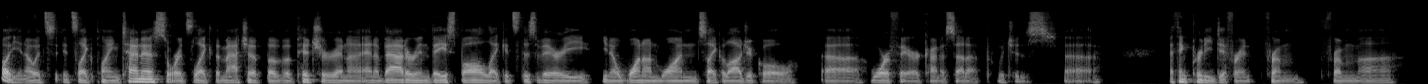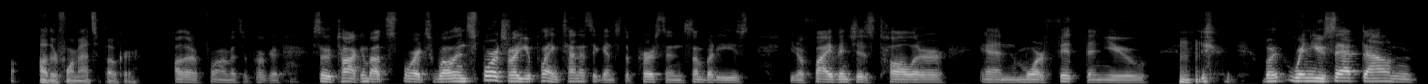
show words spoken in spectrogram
well, you know, it's it's like playing tennis, or it's like the matchup of a pitcher and a and a batter in baseball. Like it's this very you know one on one psychological uh, warfare kind of setup, which is uh, I think pretty different from from uh, other formats of poker other formats of poker. So talking about sports, well, in sports, right, you're playing tennis against a person, somebody's, you know, five inches taller and more fit than you. Mm-hmm. but when you sat down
